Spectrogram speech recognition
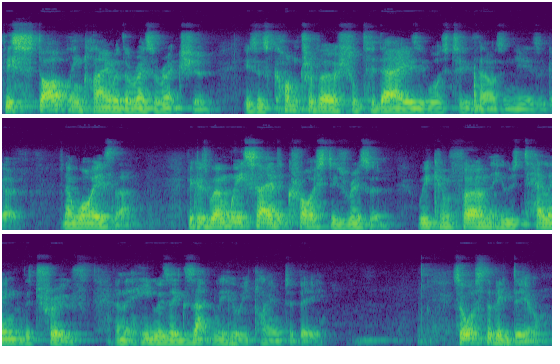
This startling claim of the resurrection is as controversial today as it was 2,000 years ago. Now, why is that? Because when we say that Christ is risen, we confirm that he was telling the truth and that he was exactly who he claimed to be. So, what's the big deal?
